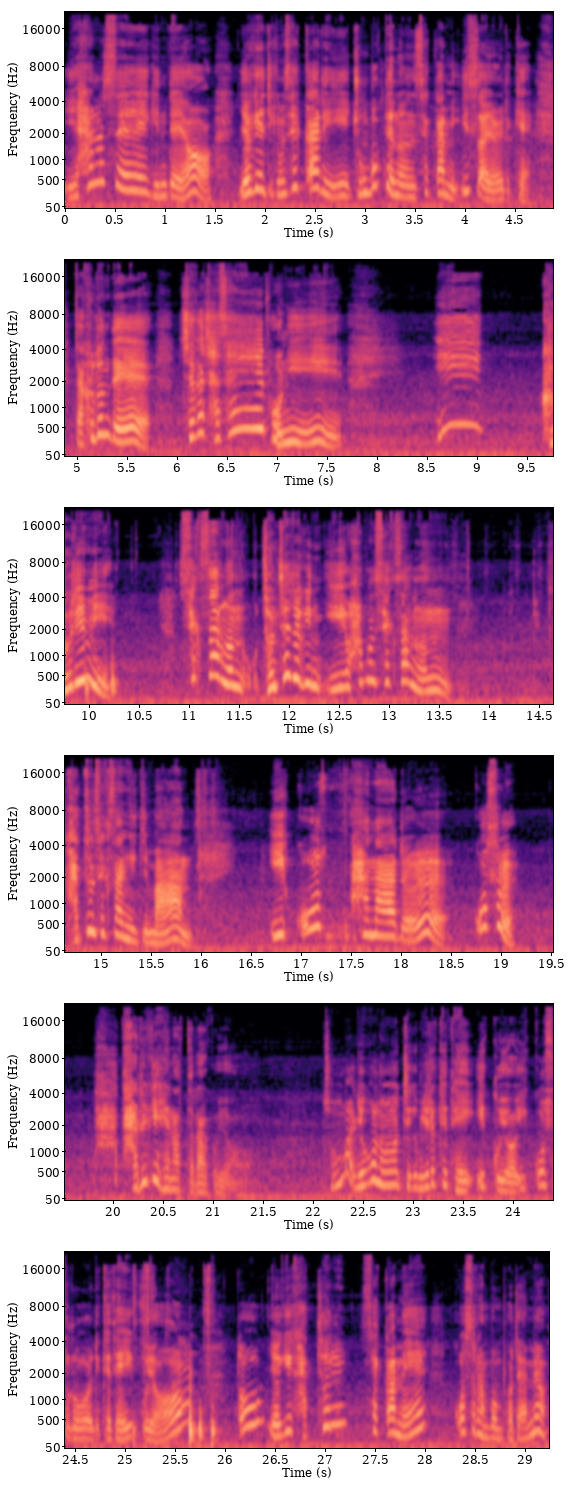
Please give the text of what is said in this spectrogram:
이 하늘색인데요. 여기에 지금 색깔이 중복되는 색감이 있어요. 이렇게. 자, 그런데 제가 자세히 보니 이 그림이 색상은 전체적인 이 화분 색상은 같은 색상이지만 이 꽃 하나를 꽃을 다 다르게 해놨더라고요. 정말 이거는 지금 이렇게 돼 있고요. 이 꽃으로 이렇게 돼 있고요. 또 여기 같은 색감의 꽃을 한번 보자면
